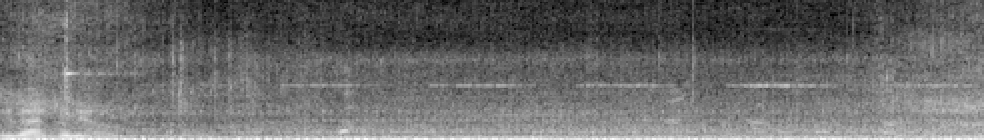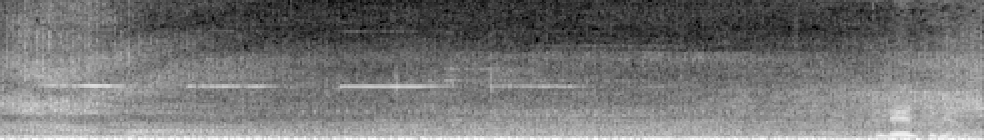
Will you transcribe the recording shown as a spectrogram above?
ನಿಧಾನ ಅವರು ಇದೆ ಅಂತೀನಿ ಅವ್ರು.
